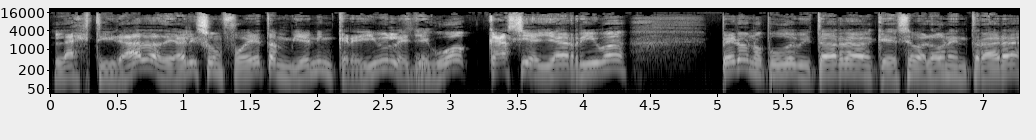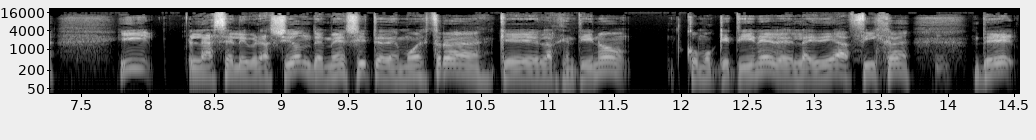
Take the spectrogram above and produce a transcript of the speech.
la estirada de Allison fue también increíble. Llegó casi allá arriba pero no pudo evitar eh, que ese balón entrara. Y la celebración de Messi te demuestra que el argentino como que tiene la idea fija de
